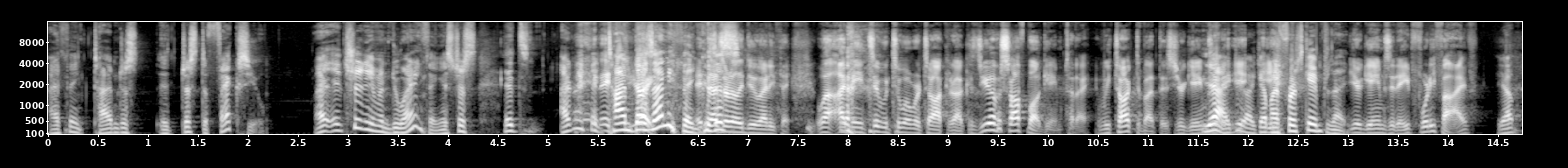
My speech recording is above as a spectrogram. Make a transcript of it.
I think time just it just affects you. I, it shouldn't even do anything. It's just it's. I don't think time does right. anything It doesn't really do anything. Well, I mean, to, to what we're talking about, because you have a softball game today. We talked about this. Your game. Yeah, I do. I got my first game tonight. Your game's at eight forty-five. Yep.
